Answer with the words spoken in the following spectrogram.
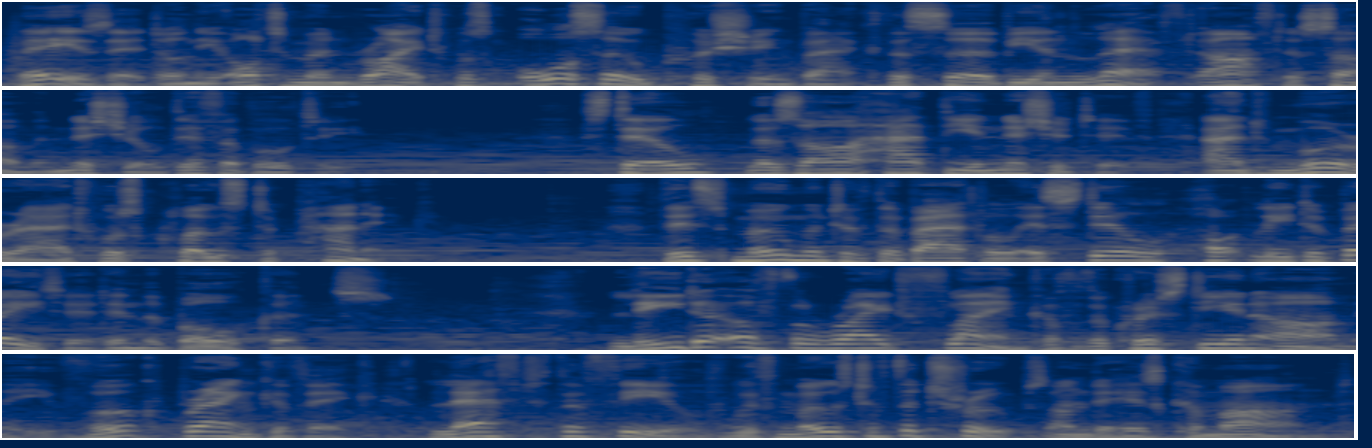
Bayezid on the Ottoman right was also pushing back the Serbian left after some initial difficulty. Still, Lazar had the initiative and Murad was close to panic. This moment of the battle is still hotly debated in the Balkans. Leader of the right flank of the Christian army, Vuk Brankovic, left the field with most of the troops under his command.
